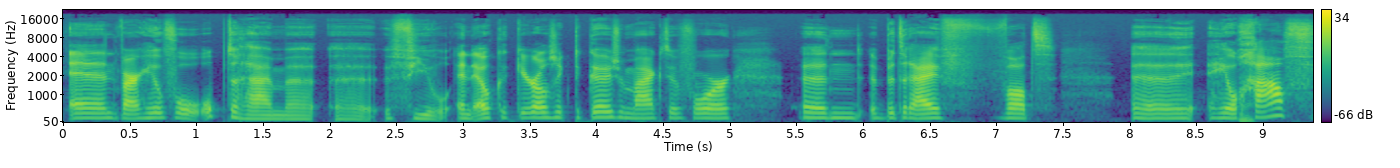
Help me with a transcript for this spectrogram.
en waar heel veel op te ruimen eh, viel. En elke keer als ik de keuze maakte voor een bedrijf wat eh, heel gaaf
